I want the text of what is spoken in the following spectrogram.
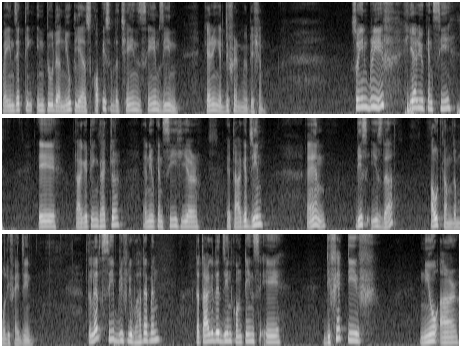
by injecting into the nucleus copies of the chain same gene carrying a different mutation. So, in brief here you can see a targeting vector and you can see here a target gene and this is the outcome the modified gene. So, let us see briefly what happened. The targeted gene contains a defective neo R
